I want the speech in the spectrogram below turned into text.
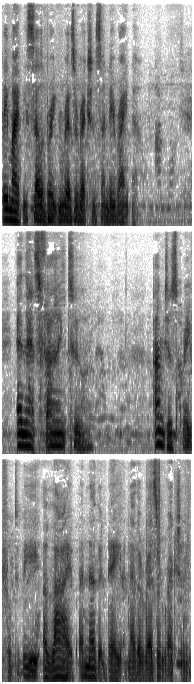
they might be celebrating Resurrection Sunday right now. And that's fine too. I'm just grateful to be alive another day, another Resurrection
